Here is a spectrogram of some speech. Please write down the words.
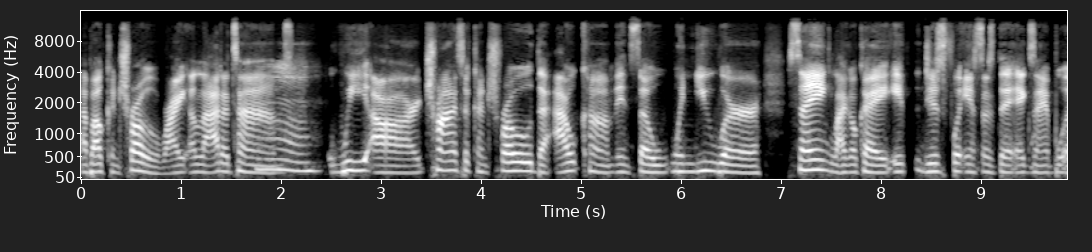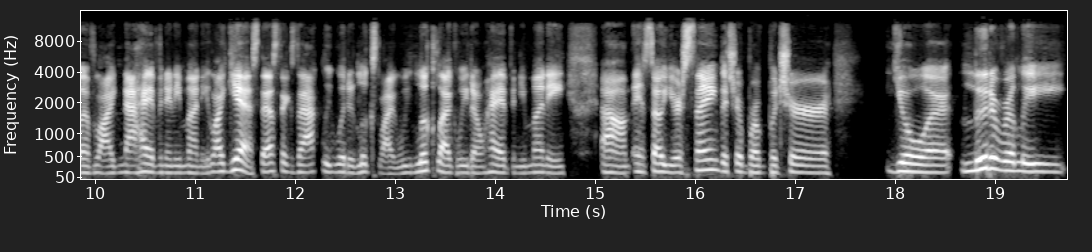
about control right? A lot of times mm. we are trying to control the outcome and so when you were saying like okay if just for instance the example of like not having any money like yes that's exactly what it looks like. We look like we don't have any money um, and so you're saying that you're broke, but you're you're literally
